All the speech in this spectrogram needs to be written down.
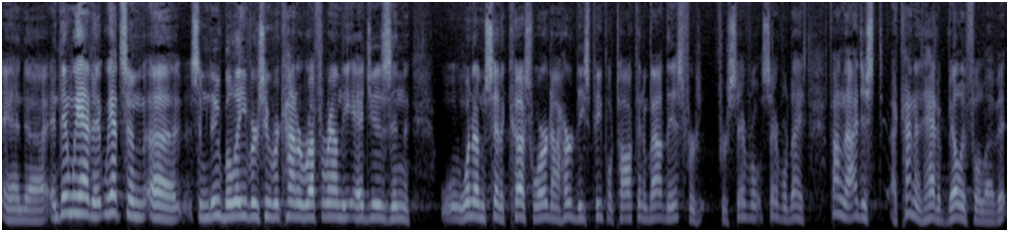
And, uh, and then we had, a, we had some, uh, some new believers who were kind of rough around the edges, and one of them said a cuss word, and I heard these people talking about this for, for several, several days. Finally, I just, I kind of had a belly full of it.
